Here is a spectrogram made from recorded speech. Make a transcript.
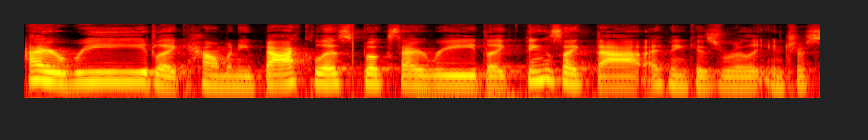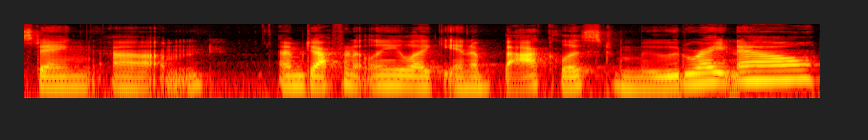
I read, like how many backlist books I read, like things like that I think is really interesting. Um, I'm definitely like in a backlist mood right now.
